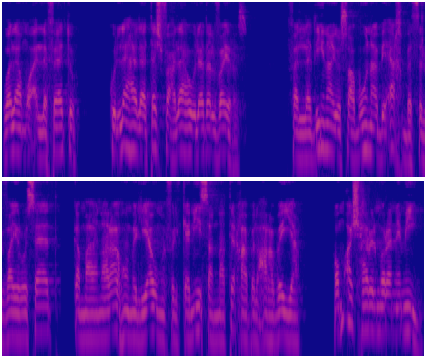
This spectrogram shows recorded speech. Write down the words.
ولا مؤلفاته كلها لا تشفع له لدى الفيروس. فالذين يصابون بأخبث الفيروسات كما نراهم اليوم في الكنيسة الناطقة بالعربية هم أشهر المرنمين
